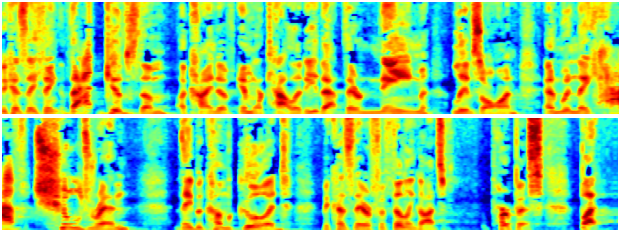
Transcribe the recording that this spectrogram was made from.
because they think that gives them a kind of immortality, that their name lives on. And when they have children, they become good because they're fulfilling God's purpose. But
